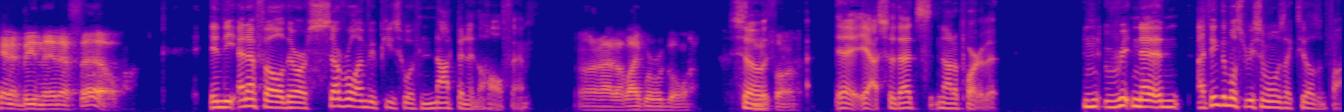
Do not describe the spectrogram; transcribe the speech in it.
can it be in the NFL? In the NFL, there are several MVPs who have not been in the Hall of Fame. All right. I like where we're going. So It's gonna be fun. yeah, yeah, so that's not a part of it. And I think the most recent one was like 2005.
